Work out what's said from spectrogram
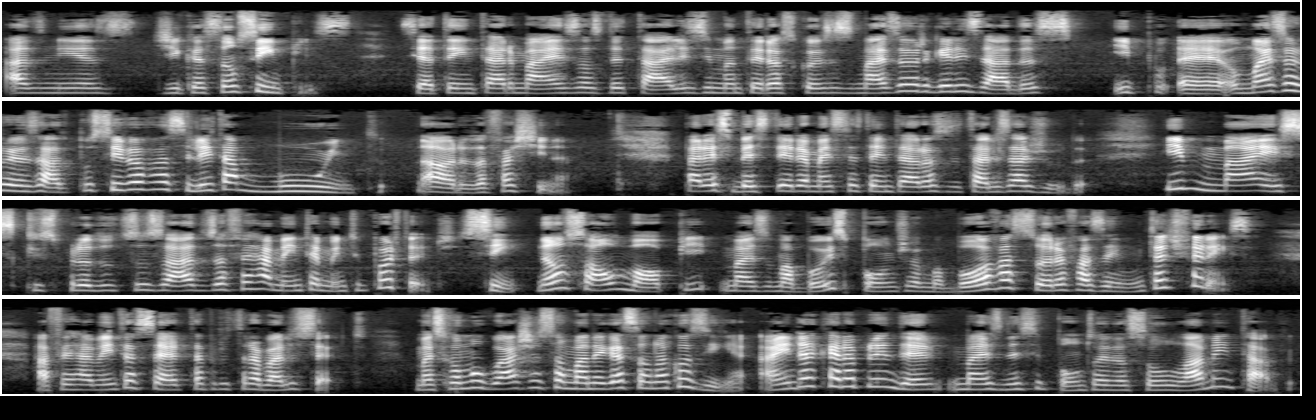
as minhas dicas são simples. Se atentar mais aos detalhes e manter as coisas mais organizadas e é, o mais organizado possível facilita muito na hora da faxina. Parece besteira, mas se atentar aos detalhes ajuda. E mais que os produtos usados, a ferramenta é muito importante. Sim, não só um mop, mas uma boa esponja, uma boa vassoura fazem muita diferença. A ferramenta certa para o trabalho certo. Mas como guacha, sou uma negação na cozinha. Ainda quero aprender, mas nesse ponto ainda sou lamentável.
